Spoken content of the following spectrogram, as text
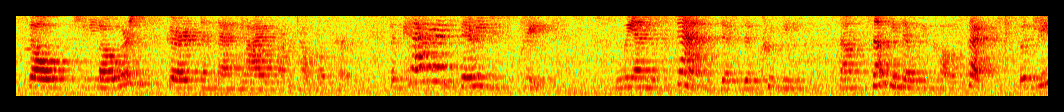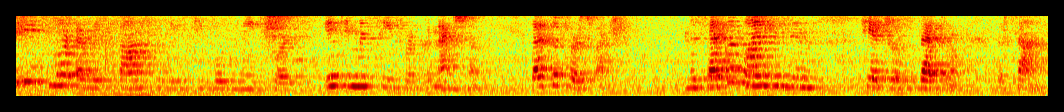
So he lowers the skirt and then lies on top of her. The camera is very discreet. We understand that there could be some, something that we call sex, but really it's more a response to these people's need for intimacy, for connection. That's the first one. The second one is in Pietro's bedroom, the son.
